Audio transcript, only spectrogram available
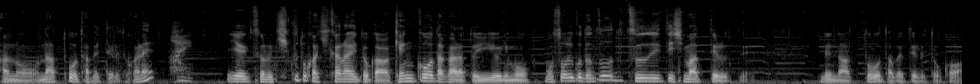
あの納豆を食べてるとかね、はい、いやその聞くとか聞かないとか健康だからというよりももうそういうことずっと続いてしまってるって。で納豆を食べてるとか。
